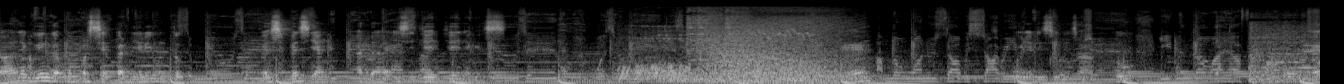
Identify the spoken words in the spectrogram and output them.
soalnya gue nggak mempersiapkan diri untuk base-base yang ada isi CC nya guys. Oke. Punya di sini satu. Oke.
